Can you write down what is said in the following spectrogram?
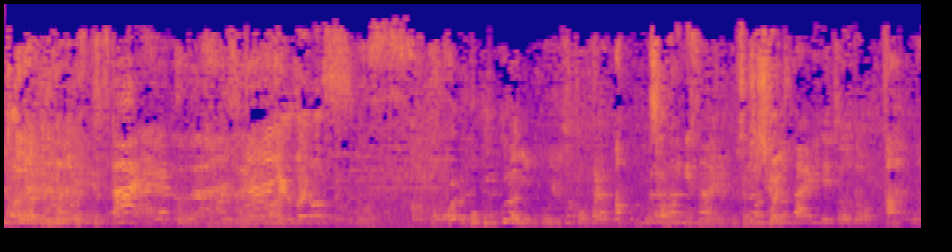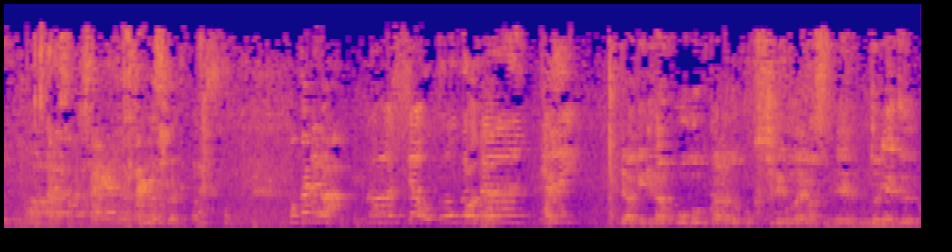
はい、ありがとうございます。ありがとうございます。ここから5分くらいのところですここからあ、近いですね。めちゃくちゃ近い帰りでちょうどあ、お疲れ様でした。ありがとうございます。他には、あじゃあ、おごぶさん。はい。では劇団大ゴからの告知でございます、えーとりあえず、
